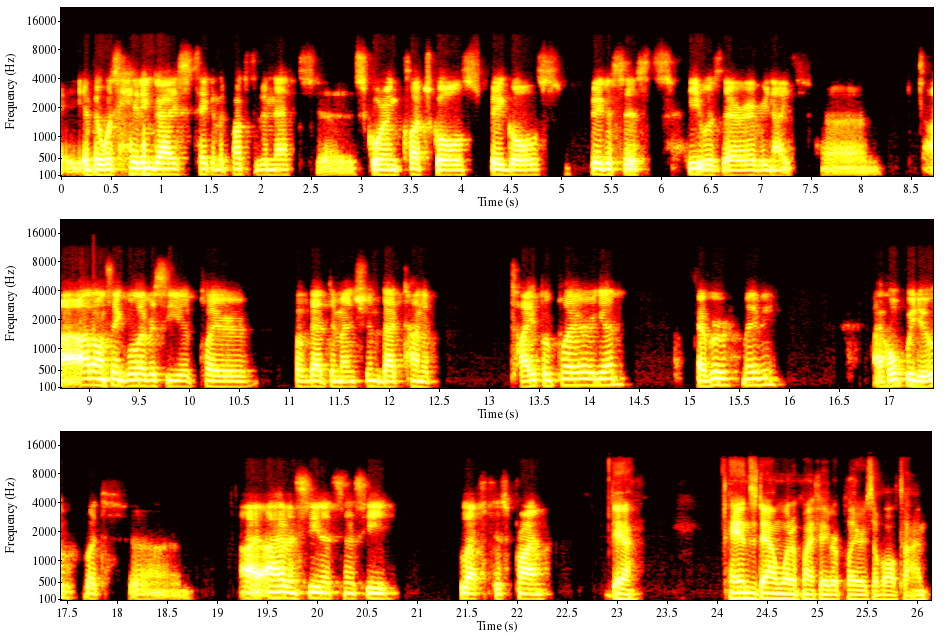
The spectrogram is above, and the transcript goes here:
if it was hitting guys, taking the pucks to the net, uh, scoring clutch goals, big goals, big assists, he was there every night. Um, I don't think we'll ever see a player of that dimension, that kind of type of player again, ever, maybe. I hope we do, but uh, I, I haven't seen it since he left his prime. Yeah. Hands down, one of my favorite players of all time.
